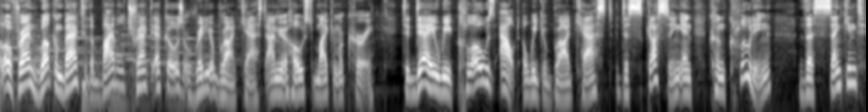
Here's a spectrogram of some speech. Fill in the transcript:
Hello, friend. Welcome back to the Bible Tract Echoes radio broadcast. I'm your host, Micah McCurry. Today, we close out a week of broadcast discussing and concluding the second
